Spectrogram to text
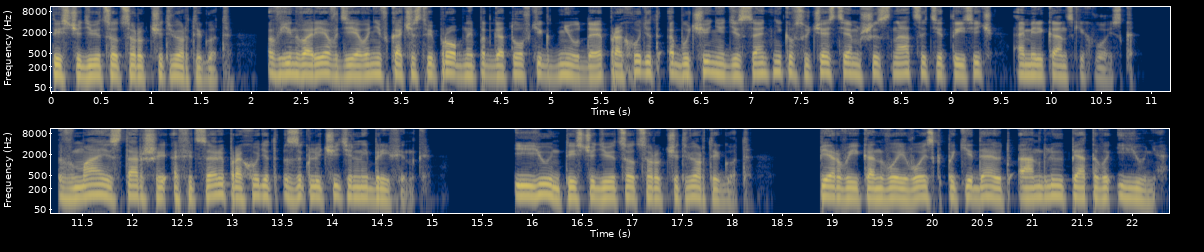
1944 год. В январе в Деване в качестве пробной подготовки к Дню Д проходит обучение десантников с участием 16 тысяч американских войск. В мае старшие офицеры проходят заключительный брифинг. Июнь 1944 год. Первые конвои войск покидают Англию 5 июня.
